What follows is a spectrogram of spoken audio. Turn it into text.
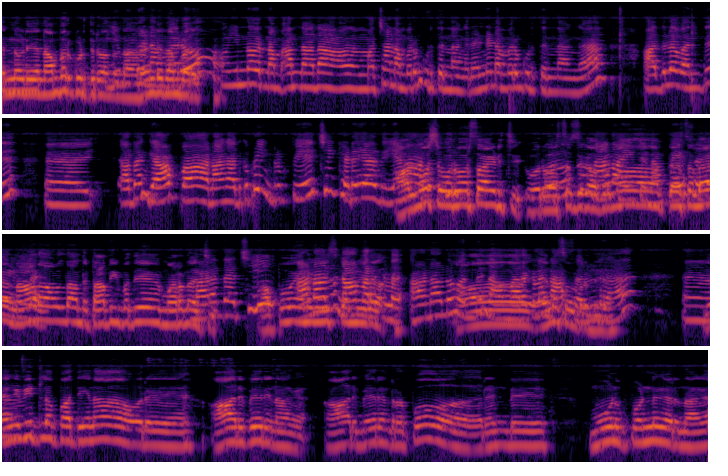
என்னுடைய நம்பர் கொடுத்துட்டு வந்திருந்தாங்க. ரெண்டு நம்பர் நம்பரும் இன்னொரு நம்பர் அந்த அதான் மச்சான் நம்பரும் கொடுத்திருந்தாங்க. ரெண்டு நம்பரும் கொடுத்திருந்தாங்க. அதுல வந்து அதான் கேப்பா நாங்க அதுக்கப்புறம் எங்களுக்கு பேச்சே கிடையாது. ஆல்மோஸ்ட் ஒரு வருஷம் ஆயிடுச்சு. ஒரு வருஷத்துக்கு அப்புறமா பேசல. நானும் அவள் தான் அந்த டாபிக் பத்தியே மறந்தாச்சு. அப்போ ஆனாலும் நான். மறக்கல. ஆனாலும் வந்து நான் மறக்கல நான்? சொல்றேன் எங்க வீட்ல பாத்தீங்கன்னா ஒரு ஆறு பேர் நாங்க. ஆறு பேருன்றப்போ ரெண்டு மூணு பொண்ணுங்க இருந்தாங்க.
